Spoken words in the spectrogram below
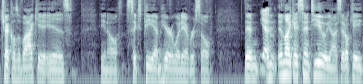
Czechoslovakia is you know 6 p.m. here or whatever. So then Yeah. and, and like I sent to you, you know, I said okay,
